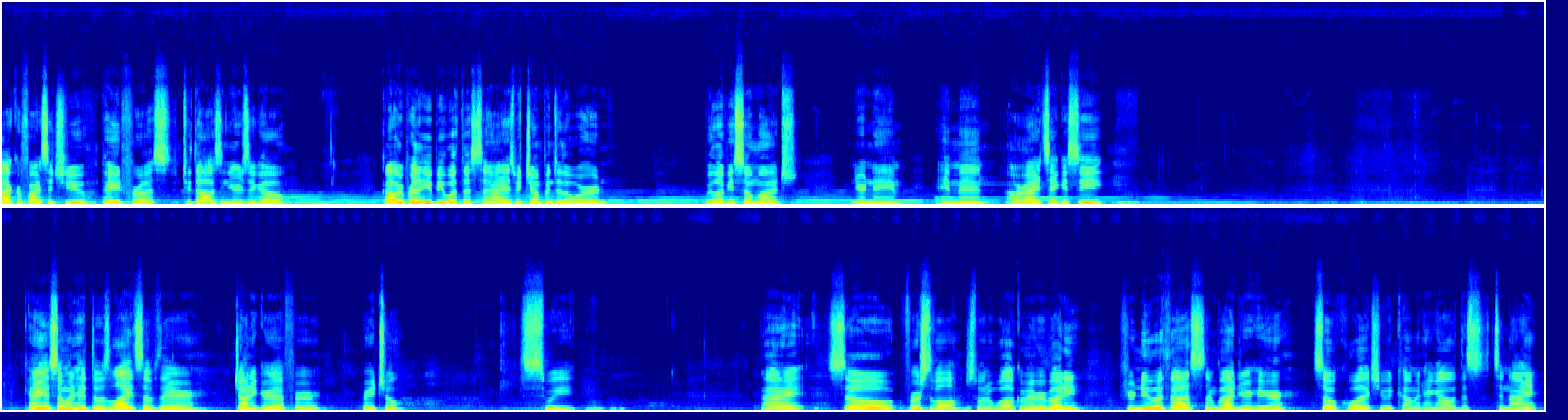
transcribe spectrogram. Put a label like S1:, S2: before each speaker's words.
S1: sacrifice that you paid for us 2,000 years ago. God, we pray that you be with us tonight as we jump into the word. We love you so much. In your name, amen. All right, take a seat. Can I get someone hit those lights up there? Johnny Griff or Rachel? Sweet. All right. So, first of all, just want to welcome everybody. If you're new with us, I'm glad you're here. So cool that you would come and hang out with us tonight.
